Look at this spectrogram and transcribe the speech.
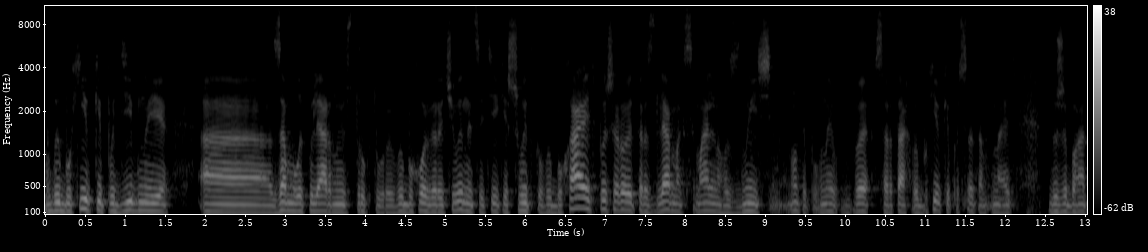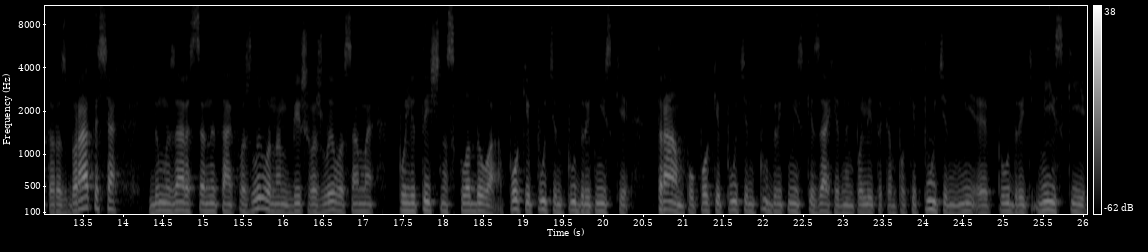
вибухівки подібної. За молекулярною структурою вибухові речовини це тільки швидко вибухають, пише Reuters, для максимального знищення. Ну, типу, вони в сортах вибухівки почали там навіть дуже багато розбиратися. Думаю, зараз це не так важливо. Нам більш важливо саме політична складова. Поки Путін пудрить мізки Трампу, поки Путін пудрить мізки західним політикам, поки Путін е, пудрить мізки,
